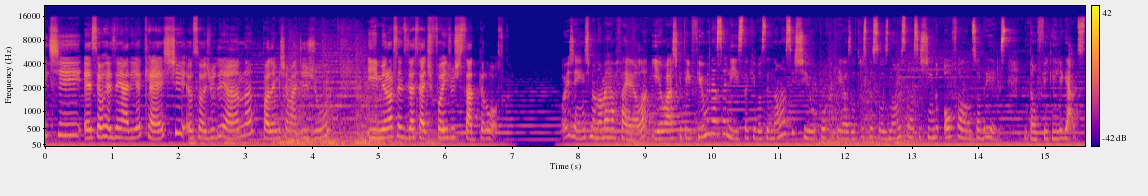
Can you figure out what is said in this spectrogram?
gente! Esse é o Resenharia Cast. Eu sou a Juliana, podem me chamar de Ju. E 1917 foi injustiçado pelo Oscar. Oi, gente, meu nome é Rafaela e eu acho que tem filme nessa lista que você não assistiu porque as outras pessoas não estão assistindo ou falando sobre eles. Então fiquem ligados.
